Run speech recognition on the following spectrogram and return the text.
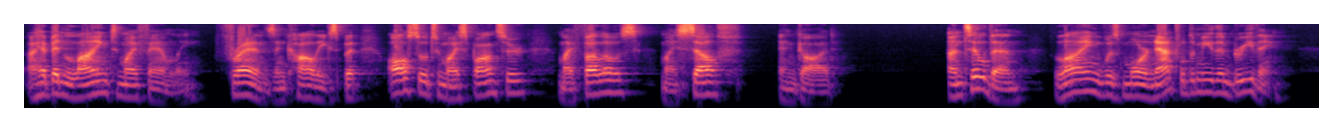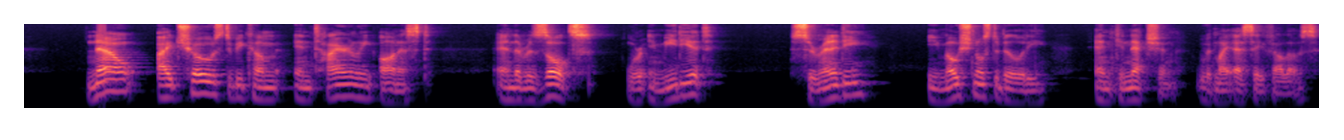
I had been lying to my family, friends, and colleagues, but also to my sponsor, my fellows, myself, and God. Until then, lying was more natural to me than breathing. Now I chose to become entirely honest, and the results were immediate serenity, emotional stability, and connection with my SA fellows.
